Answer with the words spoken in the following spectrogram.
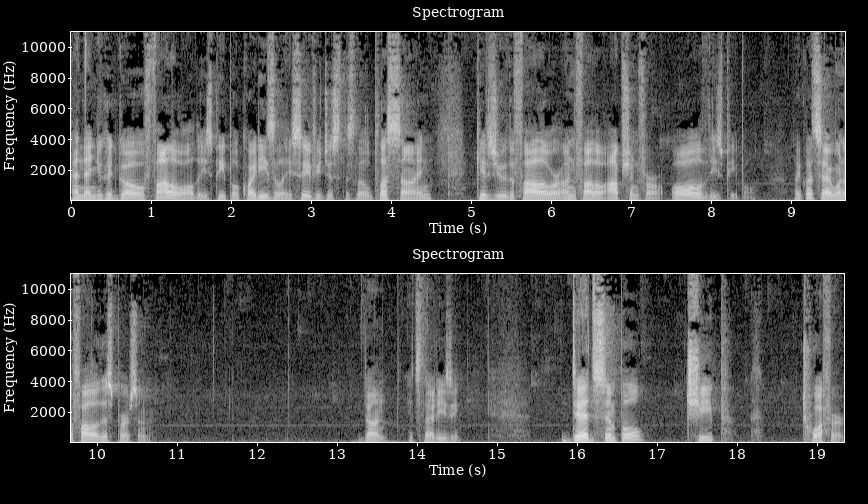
And then you could go follow all these people quite easily. See if you just this little plus sign gives you the follow or unfollow option for all of these people. Like let's say I want to follow this person. Done. It's that easy. Dead simple, cheap, Twuffer.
